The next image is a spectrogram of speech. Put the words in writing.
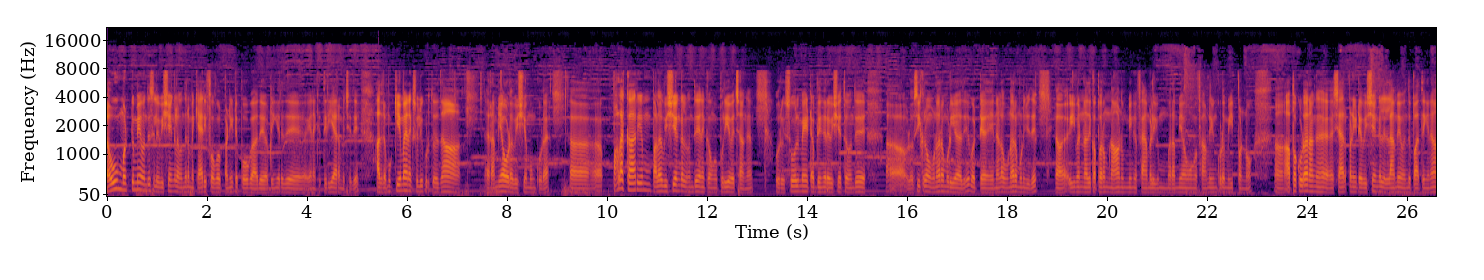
லவ் மட்டுமே வந்து சில விஷயங்களை வந்து நம்ம கேரி ஃபார்வர்ட் பண்ணிட்டு போகாது அப்படிங்கிறது எனக்கு தெரிய ஆரம்பிச்சது. அதில் முக்கியமாக எனக்கு சொல்லி கொடுத்தது தான் ரம்யாவோட விஷயமும் கூட. பல காரியம் பல விஷயங்கள் வந்து எனக்கு அவங்க புரிய வச்சாங்க. ஒரு சோல்மேட் அப்படிங்கிற விஷயத்த வந்து அவ்வளோ சீக்கிரம் உணர முடியாது பட் என்னால் உணர முடிஞ்சுது. ஈவன் அதுக்கப்புறம் நானும் எங்கள் ஃபேமிலியும் ரம்யாவும் உங்கள் ஃபேமிலியும் கூட மீட் பண்ணோம். அப்போ கூட நாங்கள் ஷேர் பண்ணிட்ட விஷயங்கள் எல்லாமே வந்து பார்த்தீங்கன்னா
